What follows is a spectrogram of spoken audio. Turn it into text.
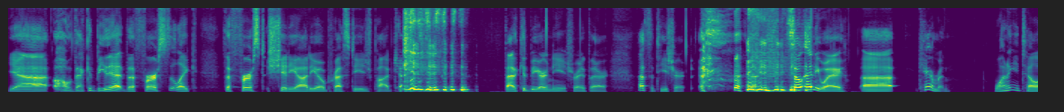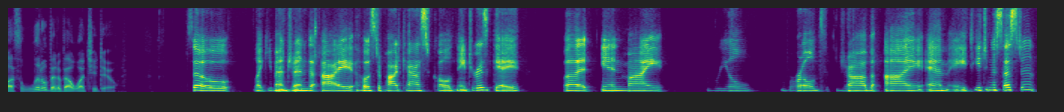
Yeah. Oh, that could be it. The first like the first shitty audio prestige podcast. that could be our niche right there. That's a t-shirt. so anyway, uh Cameron, why don't you tell us a little bit about what you do? So, like you mentioned, I host a podcast called Nature is Gay, but in my real world job, I am a teaching assistant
